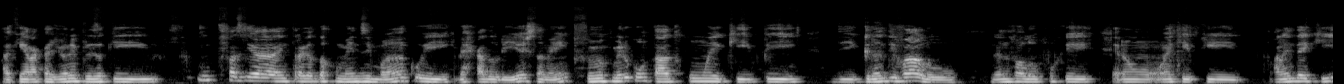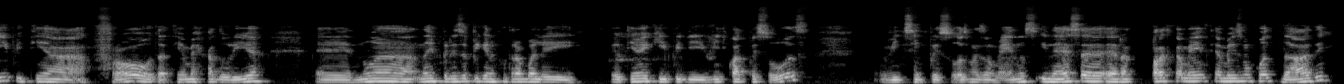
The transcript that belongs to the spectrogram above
Aqui em Aracaju, uma empresa que fazia entrega de documentos em banco e mercadorias também. Foi meu primeiro contato com uma equipe de grande valor. Grande valor porque era uma equipe que, além da equipe, tinha frota, tinha mercadoria. É, numa, na empresa pequena que eu trabalhei, eu tinha uma equipe de 24 pessoas, 25 pessoas mais ou menos, e nessa era praticamente a mesma quantidade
